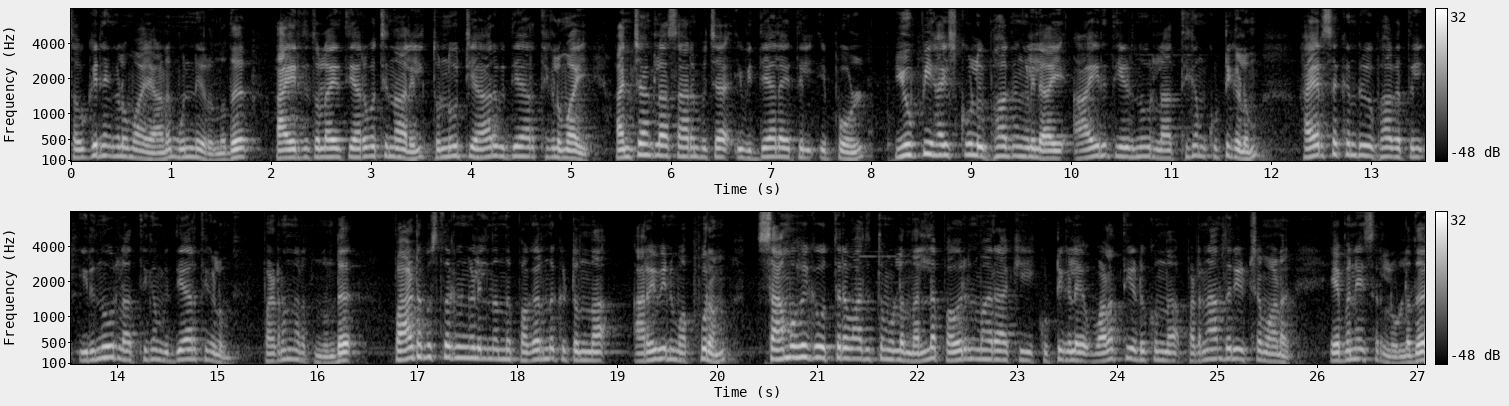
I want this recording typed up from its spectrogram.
സൗകര്യങ്ങളുമായാണ് മുന്നേറുന്നത്. ആയിരത്തി തൊള്ളായിരത്തി അറുപത്തിനാലിൽ തൊണ്ണൂറ്റിയാറ് വിദ്യാർത്ഥികളുമായി അഞ്ചാം ക്ലാസ് ആരംഭിച്ച ഈ വിദ്യാലയത്തിൽ ഇപ്പോൾ യു പി ഹൈസ്കൂൾ വിഭാഗങ്ങളിലായി ആയിരത്തി എഴുന്നൂറിലധികം കുട്ടികളും ഹയർ സെക്കൻഡറി വിഭാഗത്തിൽ ഇരുന്നൂറിലധികം വിദ്യാർത്ഥികളും പഠനം നടത്തുന്നുണ്ട്. പാഠപുസ്തകങ്ങളിൽ നിന്ന് പകർന്നു കിട്ടുന്ന അറിവിനുമപ്പുറം സാമൂഹിക ഉത്തരവാദിത്വമുള്ള നല്ല പൗരന്മാരാക്കി കുട്ടികളെ വളർത്തിയെടുക്കുന്ന പഠനാന്തരീക്ഷമാണ് എബനേസറിലുള്ളത്.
